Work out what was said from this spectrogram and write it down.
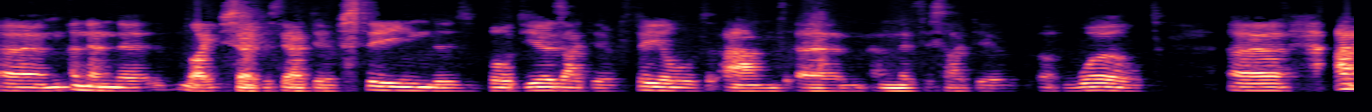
Um, and then, the, like you said, there's the idea of scene, there's Bourdieu's idea of field, and, um, and there's this idea of of world. Uh, and,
